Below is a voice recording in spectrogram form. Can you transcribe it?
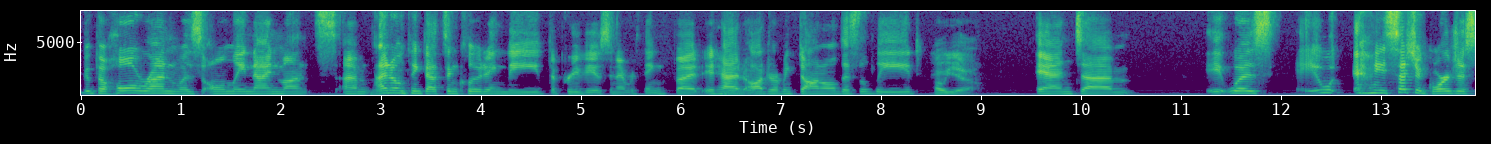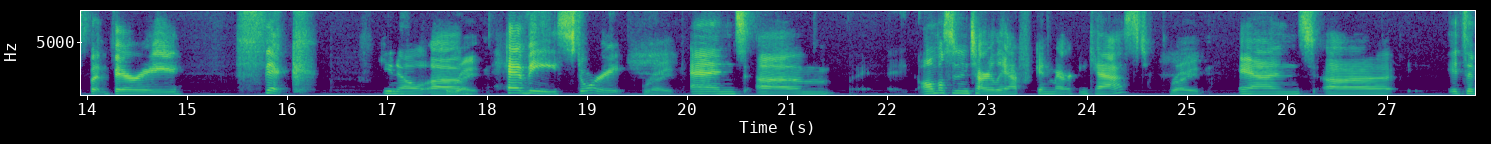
the whole run was only nine months. Um, right. I don't think that's including the the previews and everything, but it had right. Audra McDonald as the lead. Oh yeah, and um, it was it. I mean, it's such a gorgeous but very thick, you know, uh, right. Heavy story. Right, and um, almost an entirely African American cast. Right, and uh, it's a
